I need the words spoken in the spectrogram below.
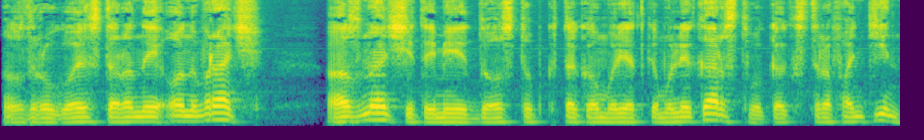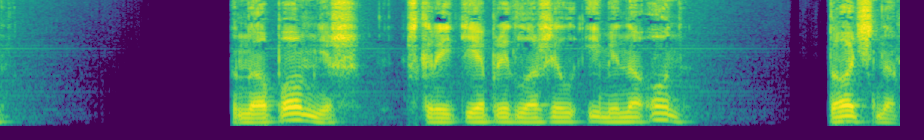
С другой стороны, он врач, а значит, имеет доступ к такому редкому лекарству, как строфантин. Но помнишь, вскрытие предложил именно он. Точно.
